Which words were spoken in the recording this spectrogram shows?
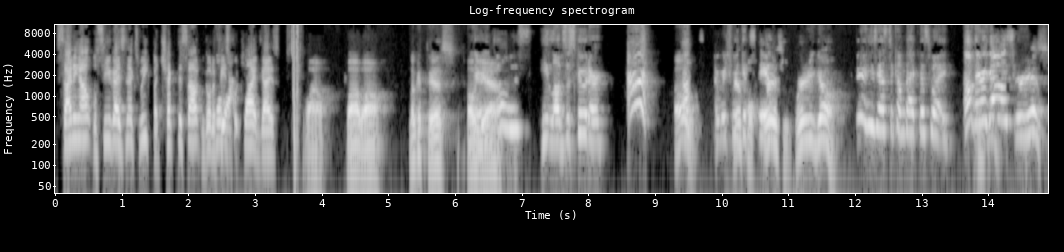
signing out. We'll see you guys next week. But check this out and go to We'll Facebook Live, guys. Wow. Wow. Wow. Look at this. Oh, there yeah. he. He loves a scooter. Ah! Oh, I wish we could careful. see him. Where is he? Where did he go? He has to come back this way. Oh, there he goes. There he is.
